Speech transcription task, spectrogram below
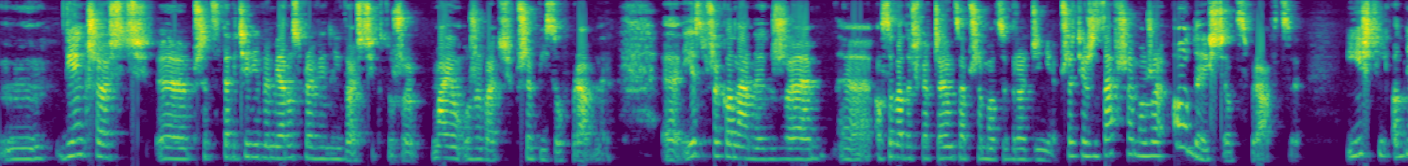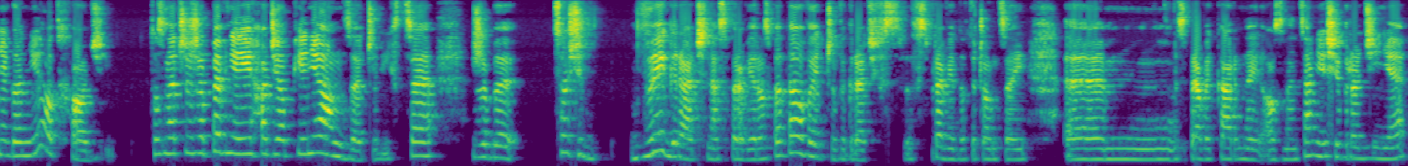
mm, większość e, przedstawicieli wymiaru sprawiedliwości, którzy mają używać przepisów prawnych, e, jest przekonanych, że osoba doświadczająca przemocy w rodzinie przecież zawsze może odejść od sprawcy. I jeśli od niego nie odchodzi, to znaczy, że pewnie jej chodzi o pieniądze, czyli chce, żeby coś wygrać na sprawie rozwodowej, czy wygrać w, w sprawie dotyczącej um, sprawy karnej o znęcanie się w rodzinie,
